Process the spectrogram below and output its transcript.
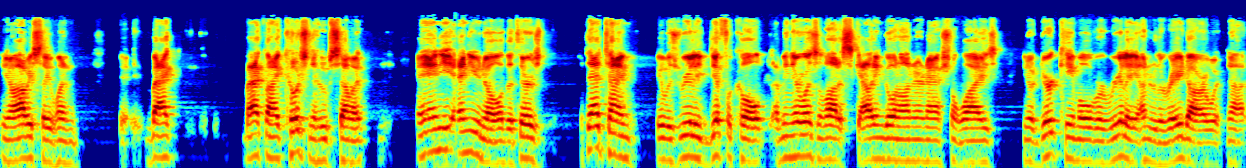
you know obviously when back back when I coached in the Hoop Summit, and you, and you know that there's at that time it was really difficult. I mean, there wasn't a lot of scouting going on international wise. You know, Dirk came over really under the radar with not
